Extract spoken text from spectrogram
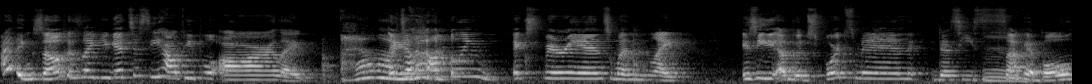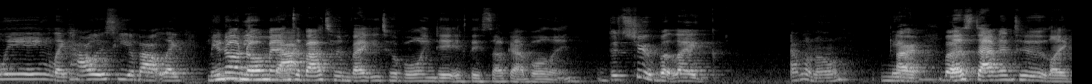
I think so because like you get to see how people are. Like, it's a not. humbling experience when like. Is he a good sportsman? Does he suck at bowling? Like, how is he about like? You know, no man's back- about to invite you to a bowling date if they suck at bowling. That's true, but like, I don't know. Maybe, all right, but let's dive into like,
